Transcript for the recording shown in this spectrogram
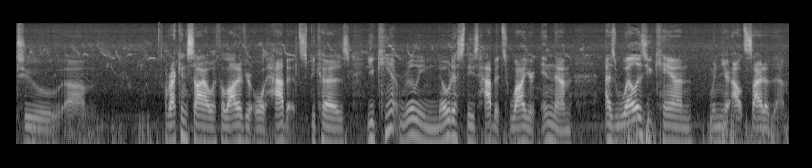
to um, reconcile with a lot of your old habits because you can't really notice these habits while you're in them as well as you can when you're outside of them.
